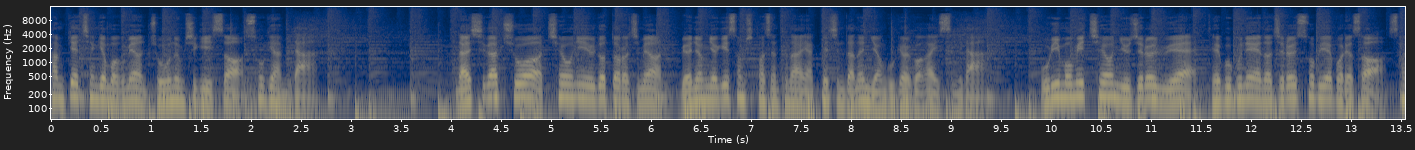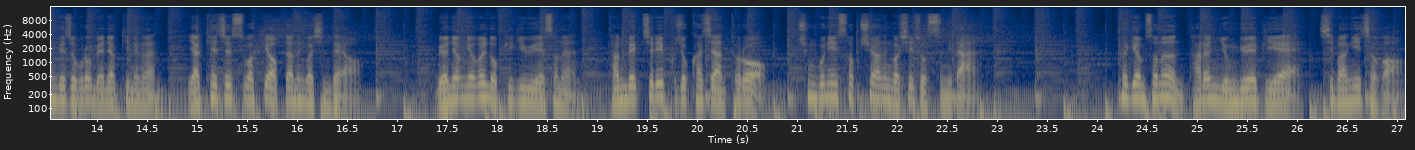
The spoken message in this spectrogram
함께 챙겨 먹으면 좋은 음식이 있어 소개합니다. 날씨가 추워 체온이 1도 떨어지면 면역력이 30%나 약해진다는 연구 결과가 있습니다. 우리 몸이 체온 유지를 위해 대부분의 에너지를 소비해버려서 상대적으로 면역 기능은 약해질 수밖에 없다는 것인데요. 면역력을 높이기 위해서는 단백질이 부족하지 않도록 충분히 섭취하는 것이 좋습니다. 흑염소는 다른 육류에 비해 지방이 적어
